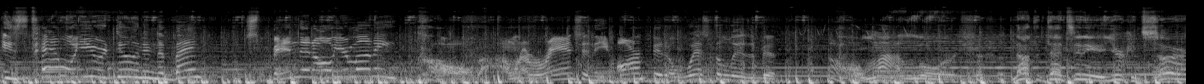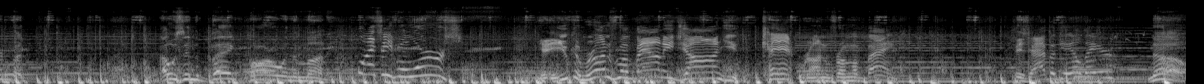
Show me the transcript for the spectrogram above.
Is that what you were doing in the bank? Spending that's any of your concern, but... I was in the bank borrowing the money. Well, that's even worse. Yeah, you can run from a bounty, John. You can't run from a bank. Is Abigail there? No.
